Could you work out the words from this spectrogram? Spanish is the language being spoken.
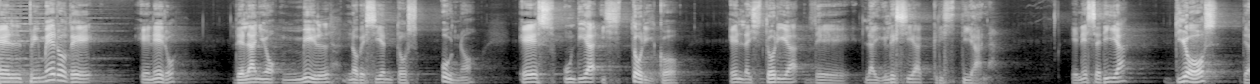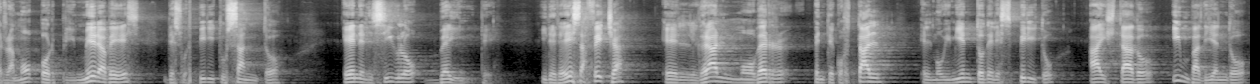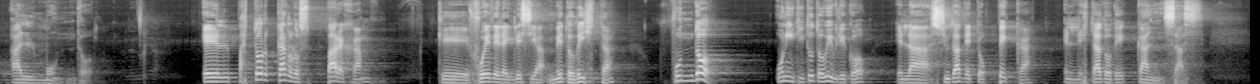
El primero de enero del año 1901 es un día histórico en la historia de la iglesia cristiana. En ese día Dios derramó por primera vez de su Espíritu Santo en el siglo XX. Y desde esa fecha el gran mover pentecostal, el movimiento del Espíritu, ha estado invadiendo al mundo. El pastor Carlos Parham, que fue de la iglesia metodista, fundó un instituto bíblico en la ciudad de Topeka, en el estado de Kansas.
